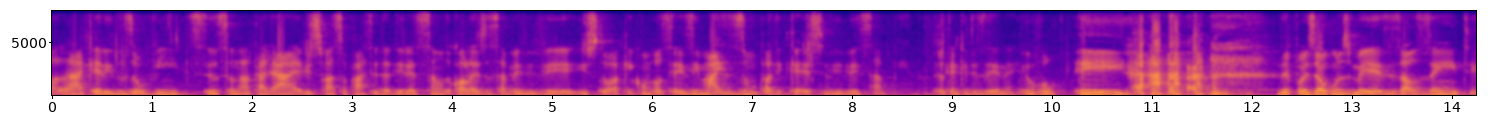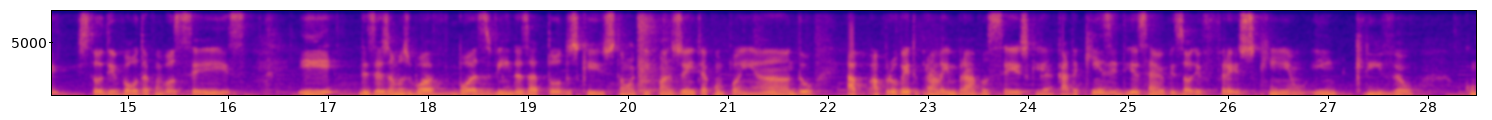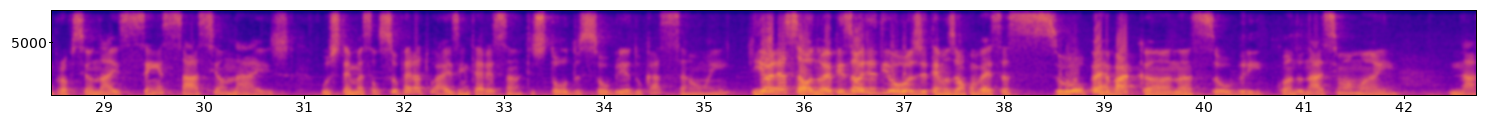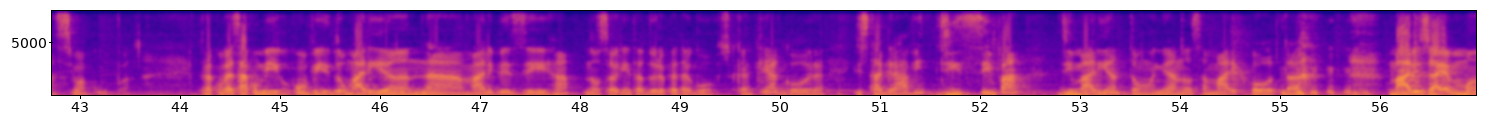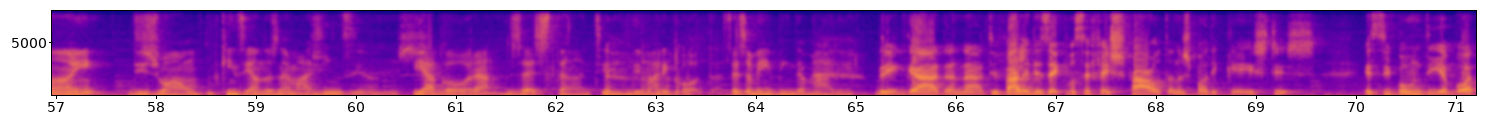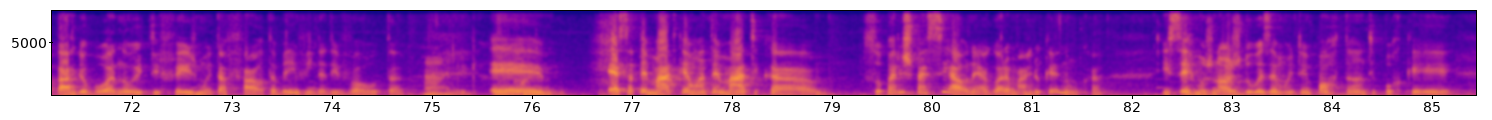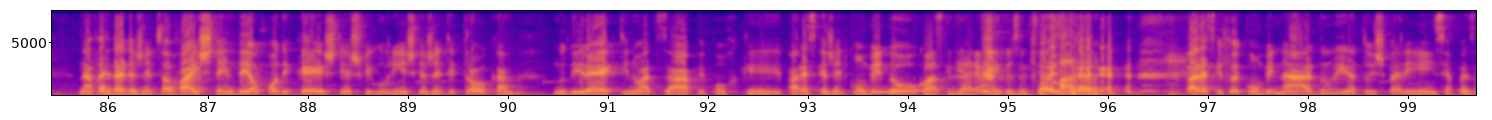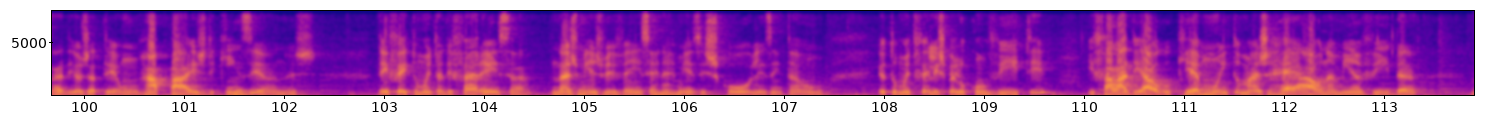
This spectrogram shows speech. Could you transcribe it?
Olá, queridos ouvintes. Eu sou Natália Aires, faço parte da direção do Colégio Saber Viver e estou aqui com vocês em mais um podcast Viver Sabendo. Eu tenho que dizer, né? Eu voltei. Depois de alguns meses ausente, estou de volta com vocês. E desejamos boas-vindas a todos que estão aqui com a gente acompanhando. aproveito para lembrar vocês que a cada 15 dias sai um episódio fresquinho e incrível com profissionais sensacionais. Os temas são super atuais e interessantes, todos sobre educação, hein? E olha só, no episódio de hoje temos uma conversa super bacana sobre quando nasce uma mãe, nasce uma culpa. Para conversar comigo, convido Mariana Mari Bezerra, nossa orientadora pedagógica, que agora está gravidíssima de Maria Antônia, nossa maricota. Mari já é mãe, de João, 15 anos, né, Mari? 15 anos. E agora, gestante de Maricota. Seja bem-vinda, Mari. Obrigada, Nath. Vale dizer que você fez falta nos podcasts. Esse bom dia, boa tarde ou boa noite fez muita falta. Bem-vinda de volta. Ah, obrigada. É, essa temática é uma temática super especial, né? Agora mais do que nunca. E sermos nós duas é muito importante porque na verdade, a gente só vai estender o podcast e as figurinhas que a gente troca no direct, no WhatsApp, porque parece que a gente combinou. Quase que diariamente a gente pois fala. É. Parece que foi combinado e a tua experiência, apesar de eu já ter um rapaz de 15 anos, tem feito muita diferença nas minhas vivências, nas minhas escolhas. Então, eu estou muito feliz pelo convite e falar de algo que é muito mais real na minha vida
